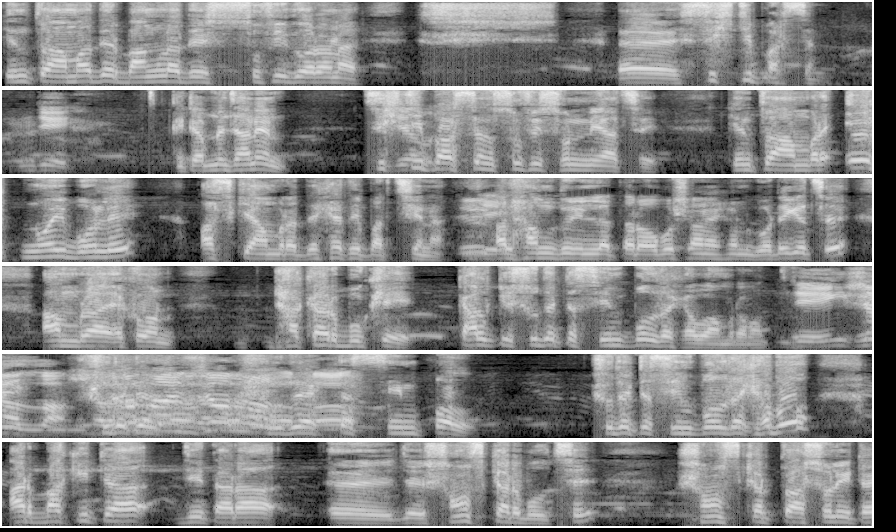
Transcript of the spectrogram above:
কিন্তু আমাদের বাংলাদেশ সুফি গরানা সিক্সটি পার্সেন্ট এটা আপনি জানেন? সিক্সটি পার্সেন্ট সুফি সুন্নি আছে। কিন্তু আমরা এক নই বলে আজকে আমরা দেখাতে পারছি না। আলহামদুলিল্লাহ তার অবসান এখন ঘটে গেছে। আমরা এখন ঢাকার বুকে কালকে শুধু একটা সিম্পল দেখাবো আমরা মাত্র। শুধু একটা শুধু একটা সিম্পল শুধু একটা সিম্পল দেখাবো। আর বাকিটা যে তারা যে সংস্কার বলছে সংস্কার তো আসলে এটা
